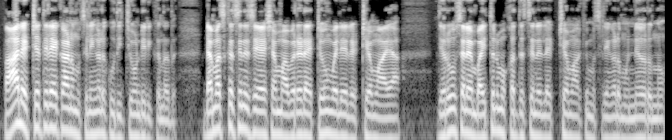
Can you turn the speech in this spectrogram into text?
അപ്പോൾ ആ ലക്ഷ്യത്തിലേക്കാണ് മുസ്ലിങ്ങൾ കുതിച്ചുകൊണ്ടിരിക്കുന്നത്. ഡമസ്കസിന് ശേഷം അവരുടെ ഏറ്റവും വലിയ ലക്ഷ്യമായ ജെറൂസലേം ബൈത്തുൽ മുഖദ്ദസിനെ ലക്ഷ്യമാക്കി മുസ്ലിങ്ങൾ മുന്നേറുന്നു.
